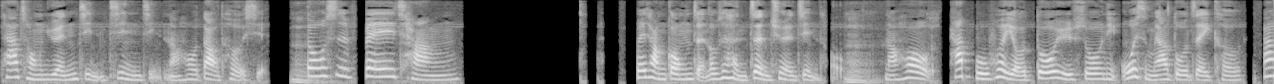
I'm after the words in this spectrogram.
它从远景、近景，然后到特写，嗯都是非常非常工整，都是很正确的镜头。嗯然后它不会有多余说你为什么要多这一颗，它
